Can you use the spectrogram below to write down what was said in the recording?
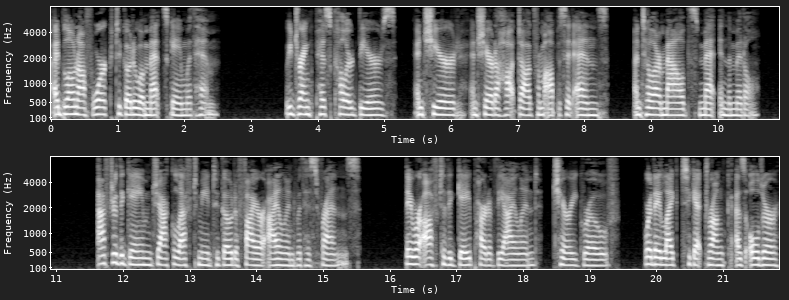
I'd blown off work to go to a Mets game with him. We drank piss colored beers and cheered and shared a hot dog from opposite ends until our mouths met in the middle. After the game, Jack left me to go to Fire Island with his friends. They were off to the gay part of the island, Cherry Grove, where they liked to get drunk as older,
